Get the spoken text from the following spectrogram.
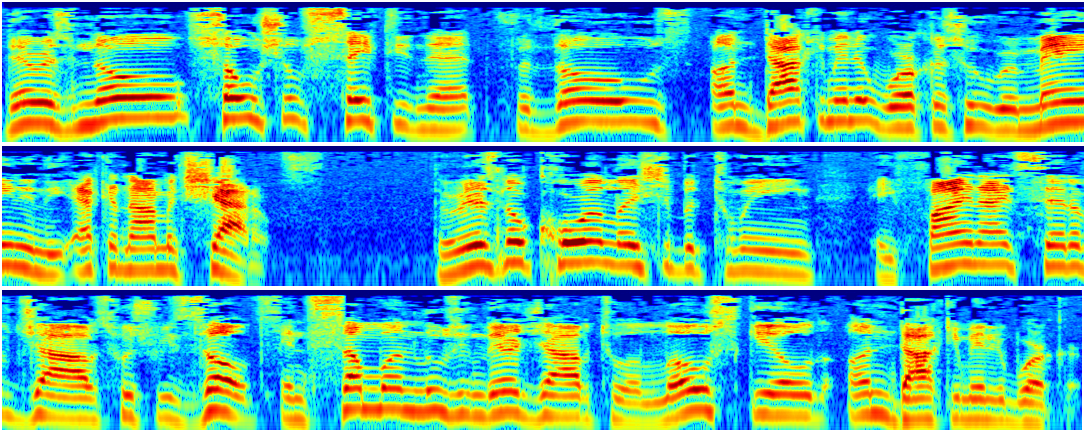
There is no social safety net for those undocumented workers who remain in the economic shadows. There is no correlation between a finite set of jobs which results in someone losing their job to a low skilled, undocumented worker.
